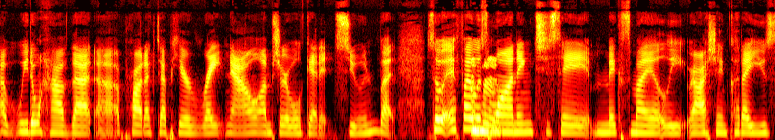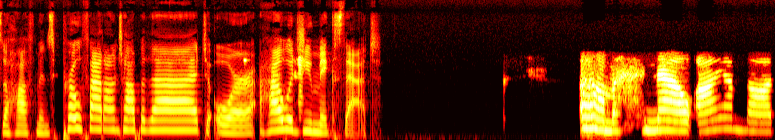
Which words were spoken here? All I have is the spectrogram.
uh, we don't have that uh, product up here right now. I'm sure we'll get it soon. But so if I was Mhm. wanting to say mix my elite ration, could I use the Hoffman's Pro Fat on top of that, or how would you mix that? Um, now I am not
